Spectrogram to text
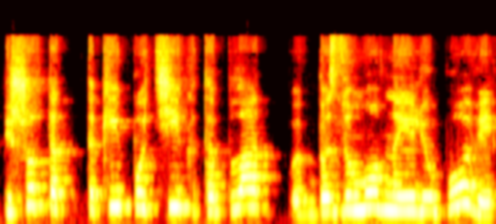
пішов так, такий потік тепла, безумовної любові.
